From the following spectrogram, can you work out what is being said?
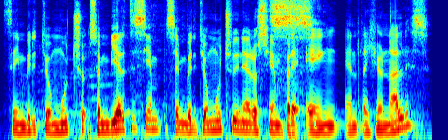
se invirtió mucho, se invierte siempre, se invirtió mucho dinero siempre Sí. en, en regionales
